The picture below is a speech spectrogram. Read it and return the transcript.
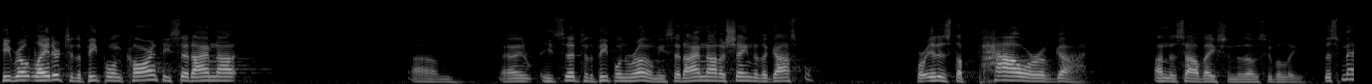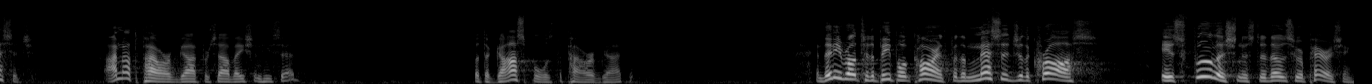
He wrote later to the people in Corinth, he said, I'm not, um, he said to the people in Rome, he said, I'm not ashamed of the gospel, for it is the power of God unto salvation to those who believe. This message. I'm not the power of God for salvation, he said, but the gospel is the power of God. And then he wrote to the people at Corinth For the message of the cross is foolishness to those who are perishing.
